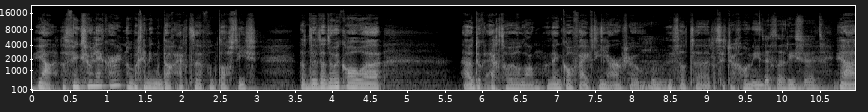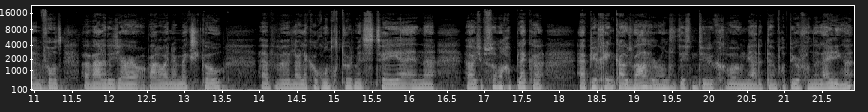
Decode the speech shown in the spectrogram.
Ja, dat vind ik zo lekker. Dan begin ik mijn dag echt eh, fantastisch. Dat, dat doe ik al... eh, nou, dat doe ik echt al heel lang. Dan denk ik al 15 jaar of zo. Mhm. Dus dat, eh, dat zit er gewoon Het in. is echt een reset. Ja, bijvoorbeeld, wij waren dit jaar waren wij naar Mexico. Hebben we daar lekker rondgetoerd met z'n tweeën. En had je op sommige plekken heb je geen koud water. Want het is natuurlijk gewoon ja, de temperatuur van de leidingen.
